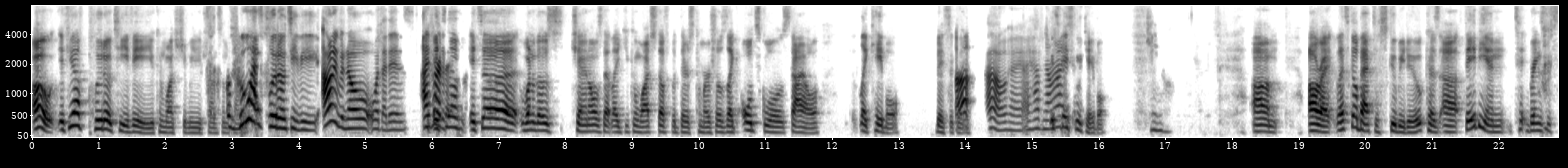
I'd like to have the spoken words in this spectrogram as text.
Oh, if you have Pluto TV, you can watch Jimmy Neutron sometimes. Who has Pluto TV? I don't even know what that is. I've heard it's of a, it. It's a one of those channels that like you can watch stuff, but there's commercials, like old school style, like cable, basically. Oh, oh okay. I have not. It's basically cable. Cable. Um, all right, let's go back to Scooby Doo because uh, Fabian t- brings this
